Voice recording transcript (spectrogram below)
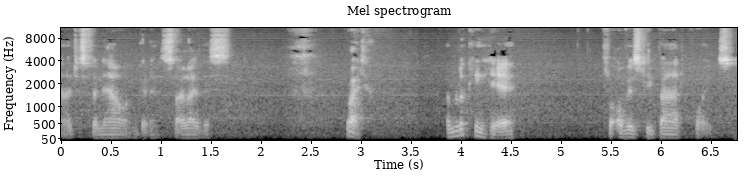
Now, just for now, I'm going to solo this. Right, I'm looking here for obviously bad points.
